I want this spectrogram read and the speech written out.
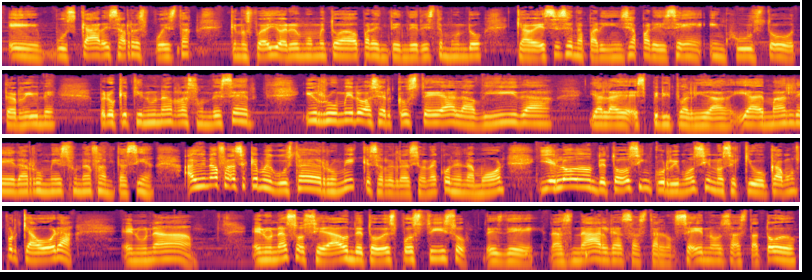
eh, buscar esa respuesta que nos puede ayudar en un momento dado para entender este mundo que a veces en apariencia parece injusto, terrible, pero que tiene una razón de ser. Y Rumi lo acerca usted a la vida y a la espiritualidad. Y además leer a Rumi es una fantasía. Hay una frase que me gusta de Rumi que se relaciona con el amor y es lo donde todos incurrimos si nos equivocamos porque ahora en una en una sociedad donde todo es postizo, desde las nalgas hasta los senos, hasta todo.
